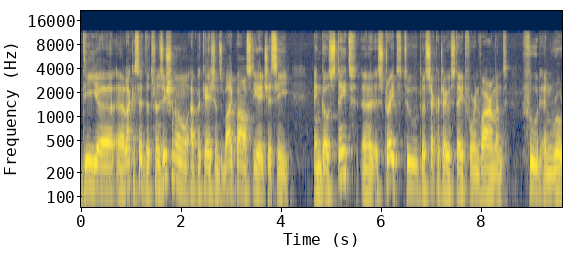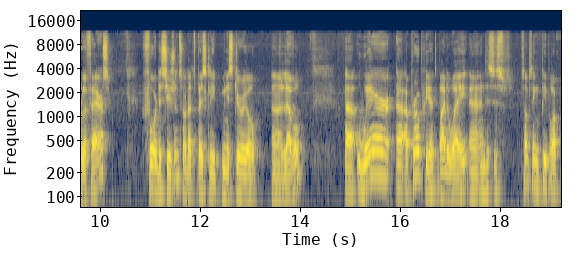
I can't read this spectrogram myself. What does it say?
The, uh, uh, like I said, the transitional applications bypass the HSE and go state, uh, straight to the Secretary of State for Environment Food and Rural Affairs for decisions, so that's basically ministerial uh, level. Uh, where uh, appropriate, by the way, uh, and this is something people are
